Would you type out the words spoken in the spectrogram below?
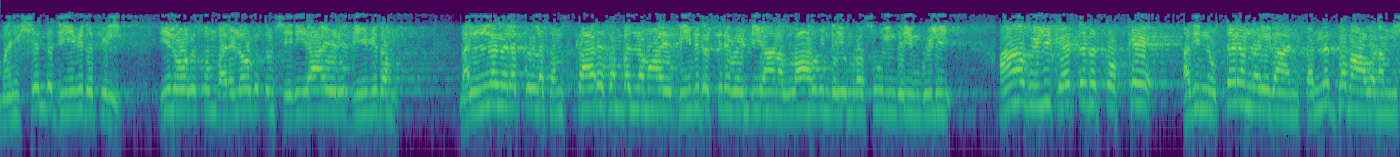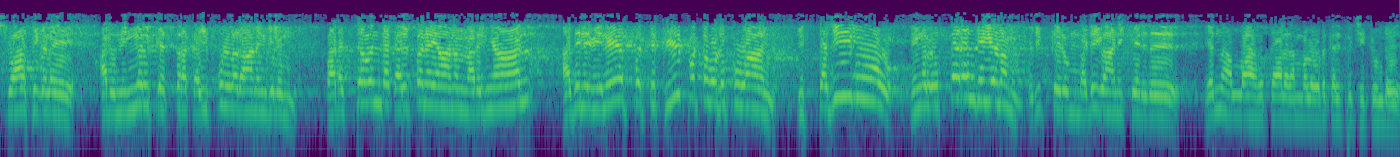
മനുഷ്യന്റെ ജീവിതത്തിൽ ഈ ലോകത്തും പരലോകത്തും ശരിയായ ഒരു ജീവിതം നല്ല നിലക്കുള്ള സംസ്കാര സമ്പന്നമായ ജീവിതത്തിന് വേണ്ടിയാണ് അള്ളാഹുവിന്റെയും റസൂലിന്റെയും വിളി. ആ വിളി കേട്ടിടത്തൊക്കെ അതിന് ഉത്തരം നൽകാൻ സന്നദ്ധമാവണം വിശ്വാസികളെ. അത് നിങ്ങൾക്ക് എത്ര കൈപ്പുള്ളതാണെങ്കിലും പടച്ചവന്റെ കൽപ്പനയാണെന്നറിഞ്ഞാൽ അതിന് വിനയപ്പെട്ട് കീഴ്പ്പെട്ടു കൊടുക്കുവാൻ ഇസ്തജീബു നിങ്ങൾ ഉത്തരം ചെയ്യണം. ഒരിക്കലും മടി കാണിക്കരുത് എന്ന് അള്ളാഹു താല നമ്മളോട് കൽപ്പിച്ചിട്ടുണ്ട്.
